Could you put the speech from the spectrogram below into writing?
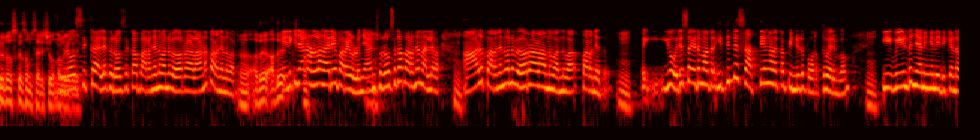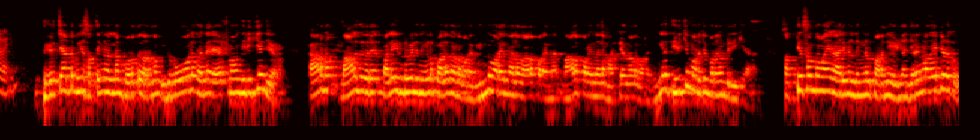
ഫിറോസ്ക സംസാരിച്ചു. ഫിറോസിക്ക അല്ലെ ഫിറോസിക്ക പറഞ്ഞത് പറഞ്ഞ വേറൊരാളാണ് പറഞ്ഞത്. പറഞ്ഞത് എനിക്ക് ഞാൻ ഉള്ള കാര്യം പറയുള്ളൂ. ഞാൻ ഫിറോസിക്ക പറഞ്ഞ നല്ല ആൾ പറഞ്ഞത് പറഞ്ഞ വേറൊരാളാന്ന് വന്ന് പറഞ്ഞത്. അപ്പൊ ഈ ഒരു സൈഡ് മാത്രം ഇതിന്റെ സത്യങ്ങളൊക്കെ പിന്നീട് പുറത്തു വരുമ്പം ഈ വീണ്ടും ഞാൻ ഇങ്ങനെ ഇരിക്കേണ്ട വരും. തീർച്ചയായിട്ടും ഈ സത്യങ്ങളെല്ലാം പുറത്തു വരണം. ഇതുപോലെ തന്നെ വന്നിരിക്കുകയും ചെയ്യണം. കാരണം നാളെ ഇതുവരെ പല ഇന്റർവ്യൂവിൽ നിങ്ങൾ പലതാണ് പറയുന്നത്. ഇന്ന് പറയുന്നതല്ല നാളെ പറയുന്നത് നാളെ പറയുന്നതല്ല മറ്റന്നാൾ പറയുന്നത്. ഇങ്ങനെ തിരിച്ചും മറിച്ചും പറഞ്ഞുകൊണ്ടിരിക്കുകയാണ്. സത്യസന്ധമായ കാര്യങ്ങൾ നിങ്ങൾ പറഞ്ഞു കഴിഞ്ഞാൽ ജനങ്ങൾ ഏറ്റെടുക്കും.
